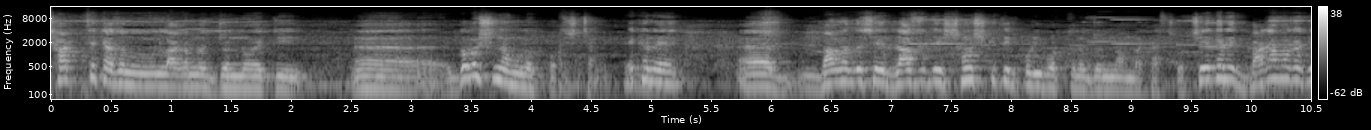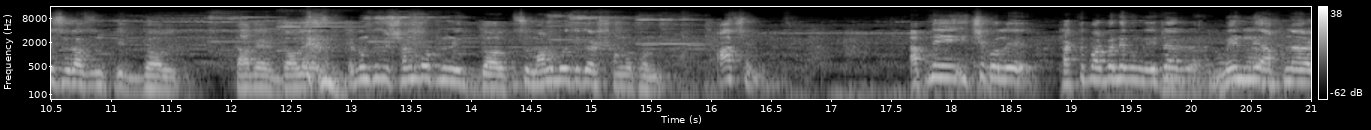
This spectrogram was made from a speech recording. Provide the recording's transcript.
স্বার্থে কাজে লাগানোর জন্য একটি গবেষণামূলক প্রতিষ্ঠান। এখানে বাংলাদেশের রাজনৈতিক সংস্কৃতির পরিবর্তনের জন্য আমরা কাজ করছি। এখানে বাঘা বাঘা কিছু রাজনৈতিক দল তাদের দলের এবং কিছু সাংগঠনিক দল, কিছু মানবাধিকার সংগঠন আছেন। আপনি ইচ্ছে করলে থাকতে পারবেন এবং এটার মেনলি আপনার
